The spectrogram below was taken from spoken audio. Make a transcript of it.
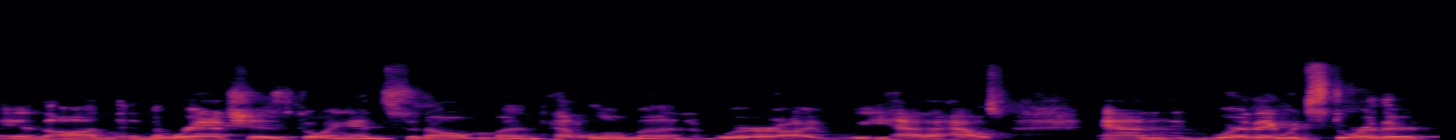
in on in the ranches going in Sonoma and Petaluma and where I, we had a house, and where they would store their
